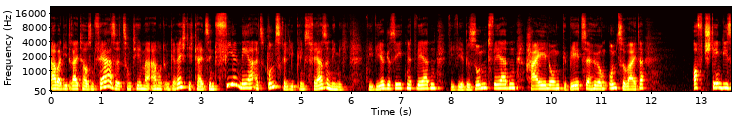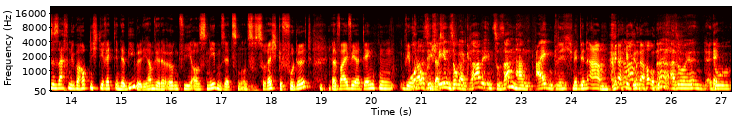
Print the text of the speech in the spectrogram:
Aber die 3000 Verse zum Thema Armut und Gerechtigkeit sind viel mehr als unsere Lieblingsverse, nämlich wie wir gesegnet werden, wie wir gesund werden, Heilung, Gebetserhörung und so weiter. Oft stehen diese Sachen überhaupt nicht direkt in der Bibel. Die haben wir da irgendwie aus Nebensätzen uns zurechtgefuddelt, äh, weil wir denken, wir Oder brauchen sie das. stehen sogar gerade im Zusammenhang eigentlich Mit den Armen. Mit den Armen, genau. Ne? Also äh, du,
